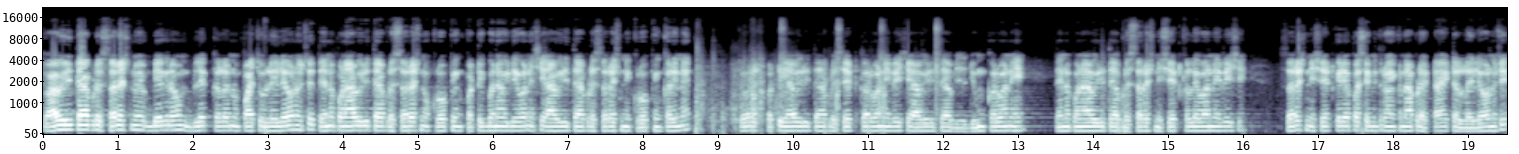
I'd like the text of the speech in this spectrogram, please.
તો આવી રીતે આપણે સરસનું એક બેકગ્રાઉન્ડ બ્લેક કલરનું પાછું લઈ લેવાનું છે. તેને પણ આવી રીતે આપણે સરસનું ક્રોપિંગ પટ્ટી બનાવી લેવાની છે. આવી રીતે આપણે સરસની ક્રોપિંગ કરીને ચોરસ પટ્ટી આવી રીતે આપણે સેટ કરવાની રહેશે, આવી રીતે આપણે ઝૂમ કરવાની તેને પણ આવી રીતે આપણે સરસની સેટ કરી લેવાની રહેશે. સરસની સેટ કર્યા પછી મિત્રો અહીંકને આપણે ટાઇટલ લઈ લેવાનું છે.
